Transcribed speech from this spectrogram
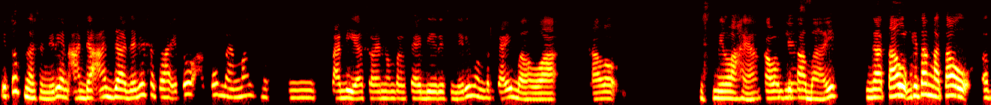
itu nggak sendirian ada aja jadi setelah itu aku memang hmm, tadi ya selain mempercayai diri sendiri mempercayai bahwa kalau Bismillah ya kalau yes. kita baik nggak tahu kita nggak tahu uh,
